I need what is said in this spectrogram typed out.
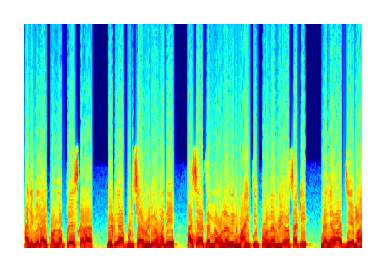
आणि बेल आयकॉनला प्रेस करा. भेटूया पुढच्या व्हिडिओमध्ये. अशाच नवनवीन माहितीपूर्ण व्हिडिओसाठी धन्यवाद. जय महाराज.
